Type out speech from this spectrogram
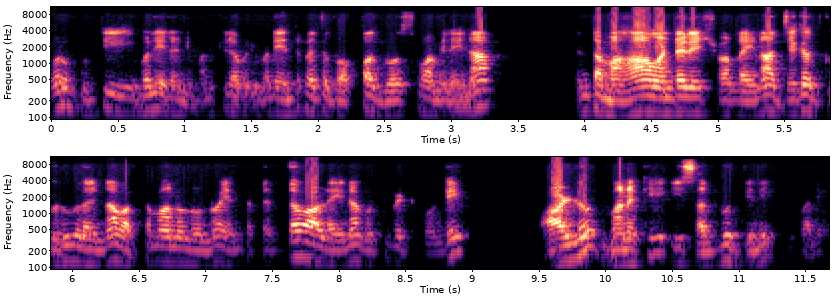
ఎవరు బుద్ధి ఇవ్వలేదండి. మనుషులు ఎవరు ఇవ్వలేదు ఎంత పెద్ద గొప్ప గోస్వామిలైనా ఎంత మహామండలేశ్వర్లైనా జగద్గురువులైనా వర్తమానంలో ఉన్న ఎంత పెద్దవాళ్ళైనా గుర్తుపెట్టుకోండి వాళ్ళు మనకి ఈ సద్బుద్ధిని ఇవ్వలేదు.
